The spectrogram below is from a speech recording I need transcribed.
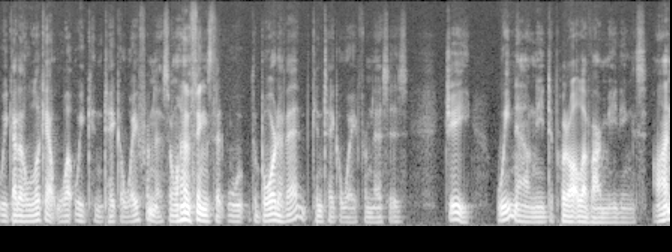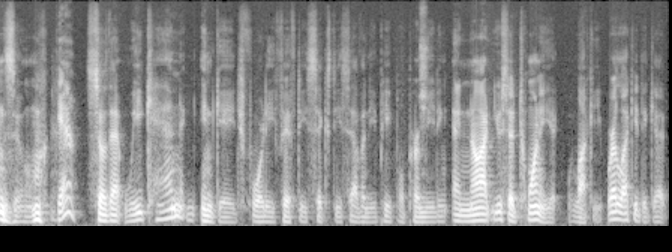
we got to look at what we can take away from this. And one of the things that w- the board of ed can take away from this is, gee, we now need to put all of our meetings on Zoom Yeah. so that we can engage 40, 50, 60, 70 people per meeting and not, you said 20 lucky. We're lucky to get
